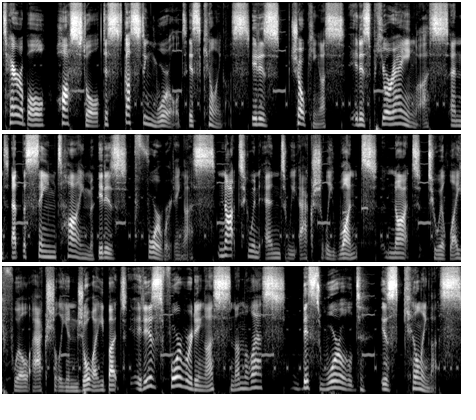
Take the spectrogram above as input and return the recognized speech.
terrible, hostile, disgusting world is killing us. It is choking us, it is pureeing us, and at the same time, it is forwarding us. Not to an end we actually want, not to a life we'll actually enjoy, but it is forwarding us nonetheless. This world is killing us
